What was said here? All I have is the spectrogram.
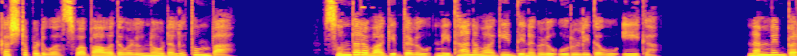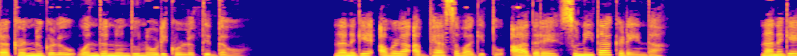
ಕಷ್ಟಪಡುವ ಸ್ವಭಾವದವಳು ನೋಡಲು ತುಂಬಾ ಸುಂದರವಾಗಿದ್ದಳು. ನಿಧಾನವಾಗಿ ದಿನಗಳು ಉರುಳಿದವು. ಈಗ ನಮ್ಮಿಬ್ಬರ ಕಣ್ಣುಗಳು ಒಂದನ್ನೊಂದು ನೋಡಿಕೊಳ್ಳುತ್ತಿದ್ದವು. ನನಗೆ ಅವಳ ಅಭ್ಯಾಸವಾಗಿತ್ತು, ಆದರೆ ಸುನೀತಾ ಕಡೆಯಿಂದ, ನನಗೆ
